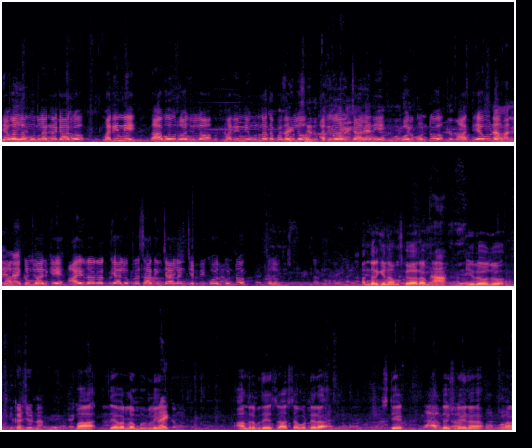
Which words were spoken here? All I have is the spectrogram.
దేవల్ల మురళన్న గారు మరిన్ని రాబో రోజుల్లో మరిన్ని ఉన్నత పదవులు అధిరోహించాలని కోరుకుంటూ ఆ దేవుడు ఆ కుటుంబానికి ఆయురారోగ్యాలు ప్రసాదించాలని చెప్పి కోరుకుంటూ సెలవు. అందరికీ నమస్కారం. ఈరోజు ఇక్కడ చూడనా మా దేవర్ల మురళి ఆంధ్రప్రదేశ్ రాష్ట్ర ఒడ్డెర స్టేట్ అధ్యక్షుడైన మన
